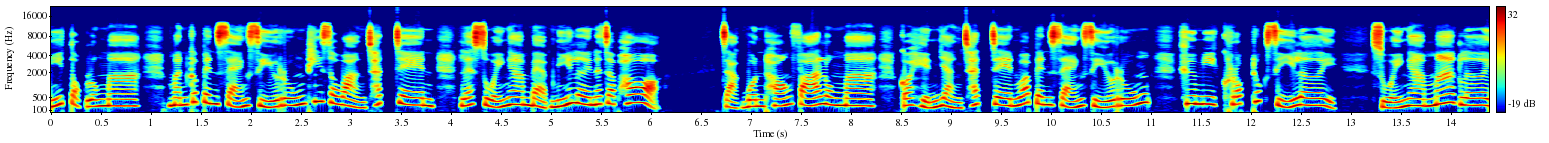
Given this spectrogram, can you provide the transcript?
นี้ตกลงมา มันก็เป็นแสงสีรุ้งที่สว่างชัดเจน และสวยงามแบบนี้เลยนะจ๊ะพ่อ จากบนท้องฟ้าลงมา ก็เห็นอย่างชัดเจนว่าเป็นแสงสีรุง้ง คือมีครบทุกสีเลย สวยงามมากเลย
